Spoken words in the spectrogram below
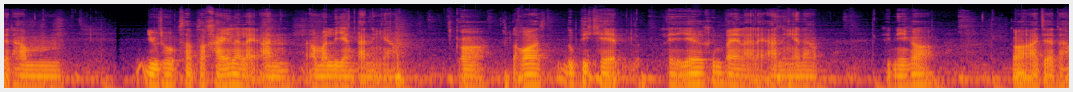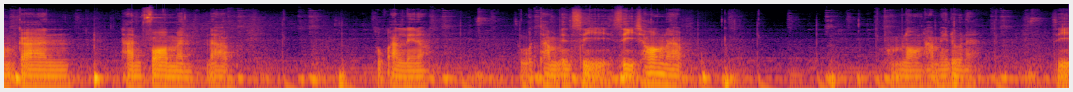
จะทำ YouTube Subscribe หลาย ๆ อัน เอามาเรียงกันอย่างเงี้ยครับ ก็เราก็ดูพิเคทเลเยอร์ขึ้นไปหลาย ๆ อันอย่างเงี้ยนะครับ ทีนี้ก็ก็อาจจะทำการ transform มันนะครับ ทุกอันเลยเนาะสมมติทำเป็นสี่สี่ช่องนะครับ ผมลองทำให้ดูนะสี่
